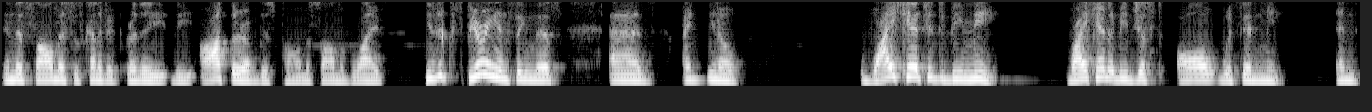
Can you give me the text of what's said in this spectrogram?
and the psalmist is kind of, or the the author of this poem, a psalm of life, he's experiencing this as I, you know, why can't it be me? Why can't it be just all within me? And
